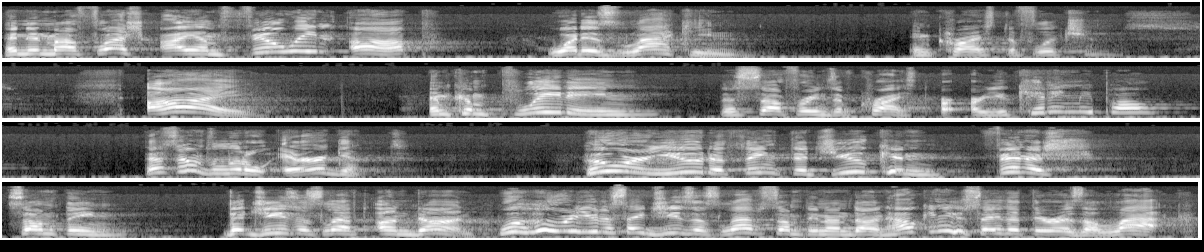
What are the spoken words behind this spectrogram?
And in my flesh, I am filling up what is lacking in Christ's afflictions. I am completing the sufferings of Christ. Are, are, you kidding me, Paul? That sounds a little arrogant. Who are you to think that you can finish something that Jesus left undone? Well, who are you to say Jesus left something undone? How can you say that there is a lack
